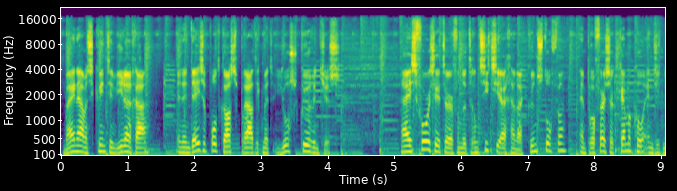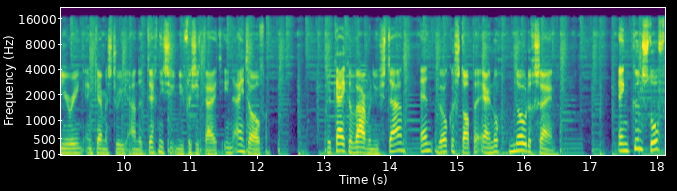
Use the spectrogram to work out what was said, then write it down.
Mijn naam is Quintin Wierenga en in deze podcast praat ik met Jos Keurentjes. Hij is voorzitter van de Transitieagenda Kunststoffen en professor Chemical Engineering en Chemistry aan de Technische Universiteit in Eindhoven. We kijken waar we nu staan en welke stappen er nog nodig zijn. En kunststof,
